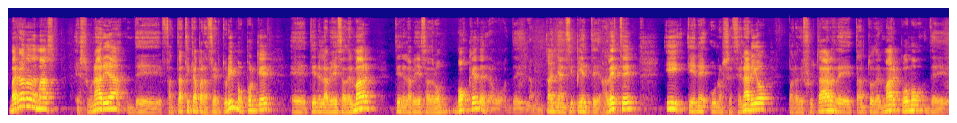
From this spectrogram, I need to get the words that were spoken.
Bairrada además es un área de, fantástica para hacer turismo porque eh, tiene la belleza del mar, tiene la belleza de los bosques, de, de la montaña incipiente al este y tiene unos escenarios para disfrutar de tanto del mar como de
